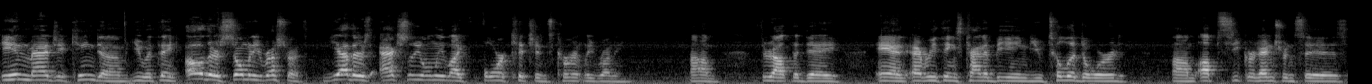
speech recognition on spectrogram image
in Magic Kingdom, you would think, oh, there's so many restaurants. Yeah, there's actually only like four kitchens currently running um, throughout the day, and everything's kind of being utilidored um, up secret entrances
